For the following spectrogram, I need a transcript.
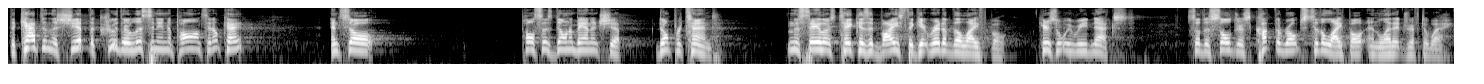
the captain of the ship, the crew, they're listening to Paul and saying, okay. And so Paul says, don't abandon ship. Don't pretend. And the sailors take his advice to get rid of the lifeboat. Here's what we read next. So the soldiers cut the ropes to the lifeboat and let it drift away.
